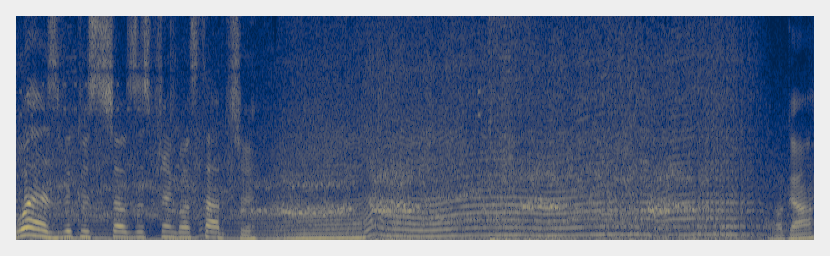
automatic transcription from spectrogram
Łe, zwykły strzał ze sprzęgła starczy. Uwaga.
